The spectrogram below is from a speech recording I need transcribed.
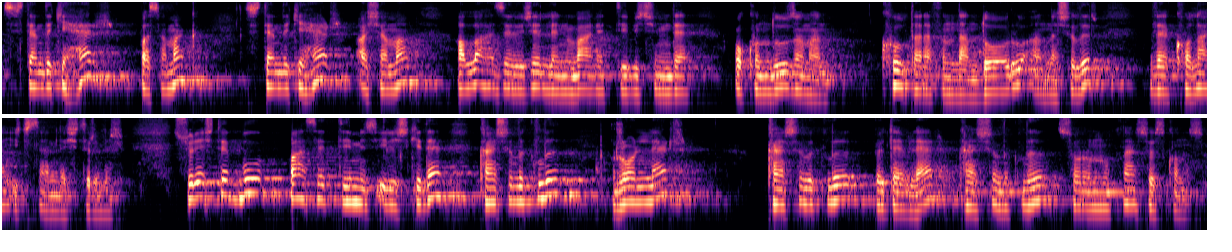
sistemdeki her basamak, sistemdeki her aşama Allah Azze ve Celle'nin var ettiği biçimde okunduğu zaman kul tarafından doğru anlaşılır ve kolay içselleştirilir. Süreçte bu bahsettiğimiz ilişkide karşılıklı roller, karşılıklı ödevler, karşılıklı sorumluluklar söz konusu.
